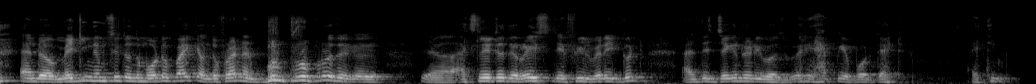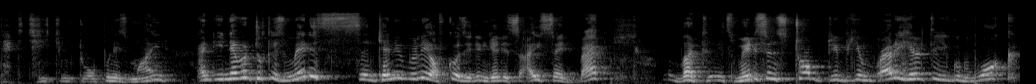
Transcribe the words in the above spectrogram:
and uh, making them sit on the motorbike on the front and brr, brr, brr, the, uh, yeah, accelerator the race, they feel very good. And this Jagan Reddy was very happy about that. I think that changed him to open his mind. And he never took his medicine. Can you believe? Of course, he didn't get his eyesight back. But his medicine stopped. He became very healthy. He could walk.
